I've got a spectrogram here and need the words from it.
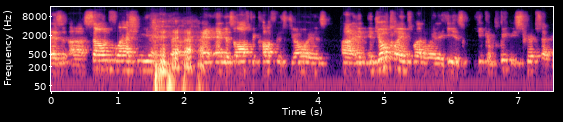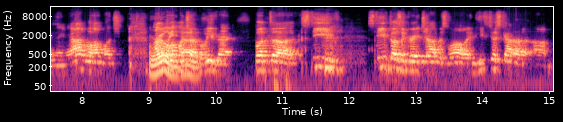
as uh, sound flashy and, uh, and, and, as off the cuff as Joe is. Uh, and, and, Joe claims, by the way, that he is he completely scripts everything. I don't know how much. Really I don't know how much does. I believe that, but uh, Steve Steve does a great job as well, and he's just got a um,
